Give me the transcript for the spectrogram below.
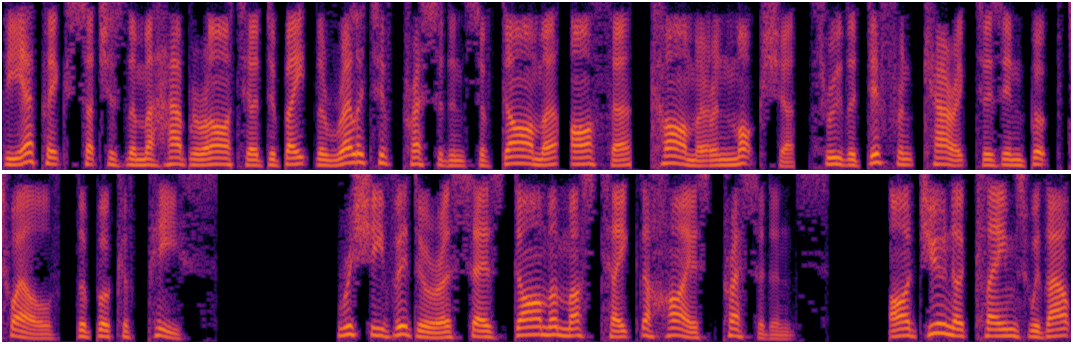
The epics such as the Mahabharata debate the relative precedence of dharma, artha, kama and moksha, through the different characters in Book 12, the Book of Peace. Rishi Vidura says dharma must take the highest precedence. Arjuna claims without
